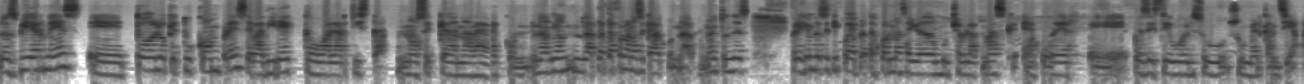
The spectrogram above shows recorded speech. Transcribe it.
los viernes eh, todo lo que tú compres se va directo al artista, no se queda nada con, la plataforma no se queda con nada, ¿no? Entonces, por ejemplo, ese tipo de plataformas ha ayudado mucho a Black Mask a poder eh, pues distribuir su, su mercancía.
